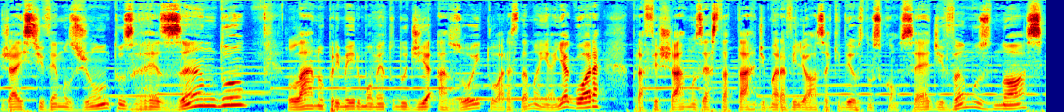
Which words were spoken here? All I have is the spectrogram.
Já estivemos juntos rezando lá no primeiro momento do dia, às 8 horas da manhã. E agora, para fecharmos esta tarde maravilhosa que Deus nos concede, vamos nós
